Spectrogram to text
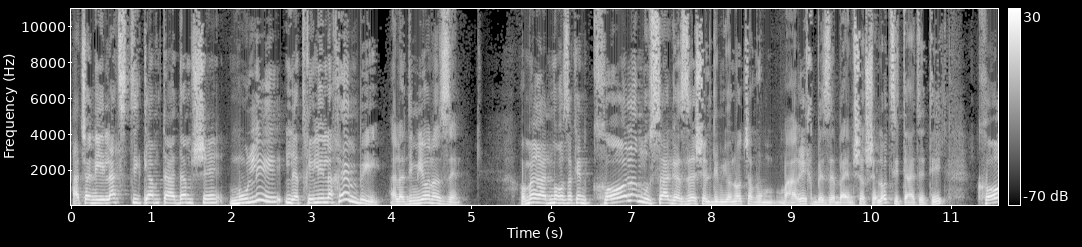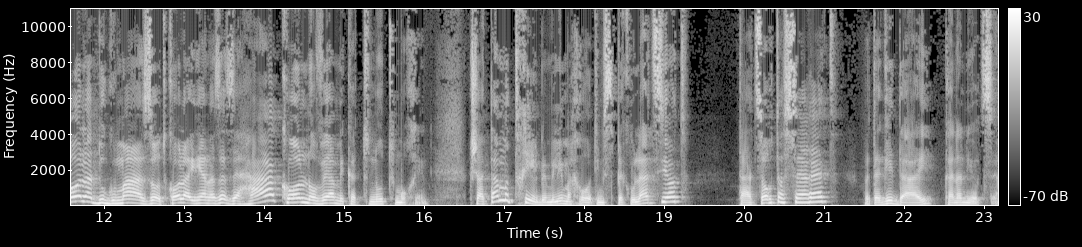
עד שאני אילצתי גם את האדם שמולי להתחיל להילחם בי, על הדמיון הזה. אומר האדמו"ר הזקן, כל המושג הזה של דמיונות, עכשיו הוא מעריך בזה בהמשך שלא ציטטתי, כל הדוגמה הזאת, כל העניין הזה, זה הכל נובע מקטנות מוחין. כשאתה מתחיל, במילים אחרות, עם ספקולציות, תעצור את הסרט ותגיד, די, כאן אני עוצר.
